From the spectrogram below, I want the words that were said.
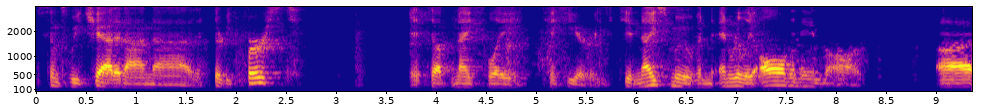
since we chatted on uh, the 31st, it's up nicely to here. See a nice move, and, and really all the names are. Uh,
